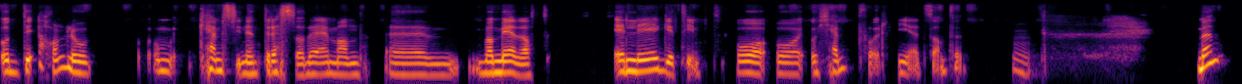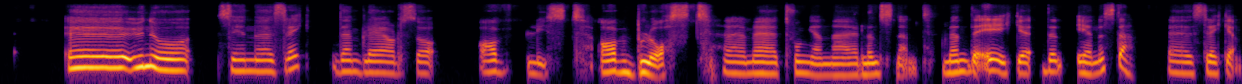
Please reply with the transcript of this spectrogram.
og det handler jo om hvem sine interesser det er man, eh, man mener at er legitimt å, å, å, kjempe for i et samfunn. Mm. Men eh, Uno sin streik, den ble altså avlyst, avblåst, eh, med tvungen eh, lønnsnemnd. Men det er ikke den eneste eh, streiken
